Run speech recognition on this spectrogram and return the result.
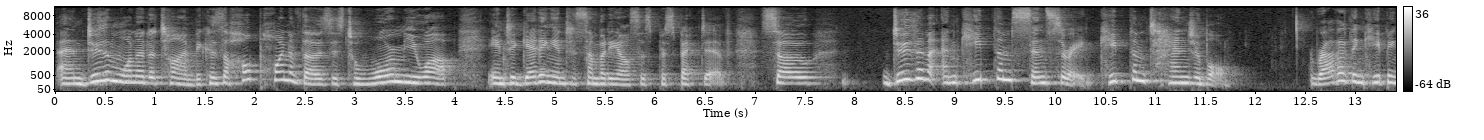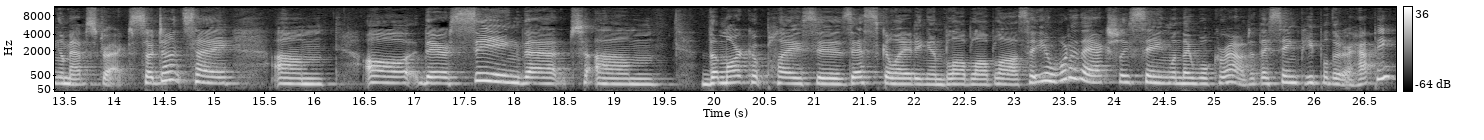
and do them one at a time because the whole point of those is to warm you up into getting into somebody else's perspective. So do them and keep them sensory, keep them tangible rather than keeping them abstract. So don't say, um, oh, they're seeing that um, the marketplace is escalating and blah, blah, blah. So, you know, what are they actually seeing when they walk around? Are they seeing people that are happy?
